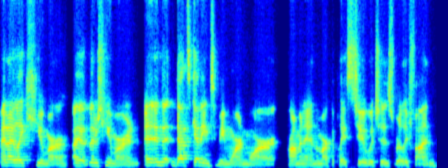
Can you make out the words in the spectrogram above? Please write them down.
And I like humor. I, there's humor, and and th- that's getting to be more and more prominent in the marketplace too, which is really fun.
